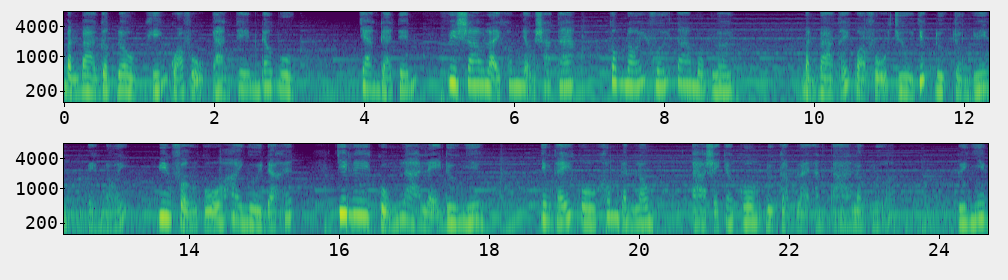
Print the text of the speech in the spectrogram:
Mạnh bà gật đầu khiến quả phụ càng thêm đau buồn. Chàng đã đến vì sao lại không nhận ra ta, không nói với ta một lời? Mạnh bà thấy quả phụ chưa dứt được trần duyên, bèn nói, duyên phận của hai người đã hết chia ly cũng là lẽ đương nhiên. Nhưng thấy cô không đành lòng, ta sẽ cho cô được gặp lại anh ta lần nữa. Tuy nhiên,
